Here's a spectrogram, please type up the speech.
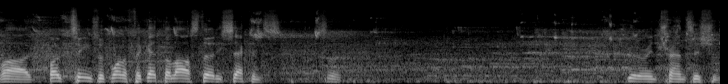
Well, both teams would want to forget the last 30 seconds. So, Gooder in transition,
